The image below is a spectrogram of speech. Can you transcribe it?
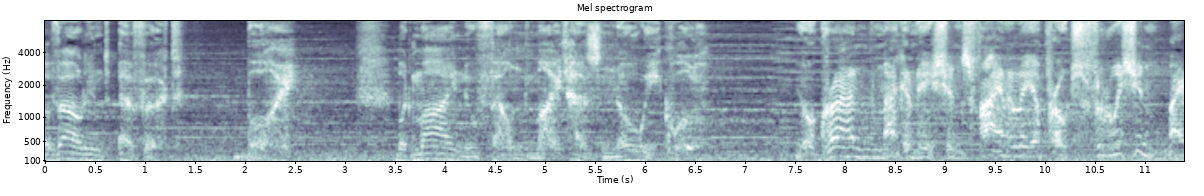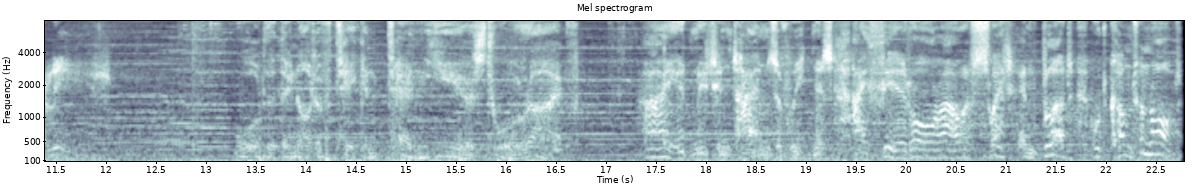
A valiant effort, boy. But my newfound might has no equal. Your grand machinations finally approach fruition, my liege. Would that they not have taken ten years to arrive. I admit in times of weakness, I feared all our sweat and blood would come to naught.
